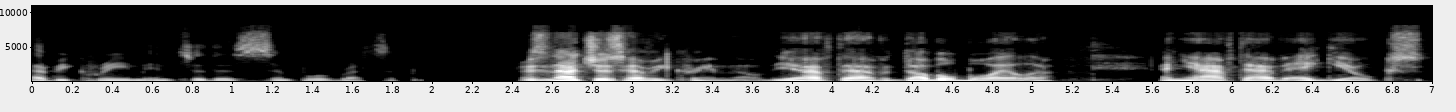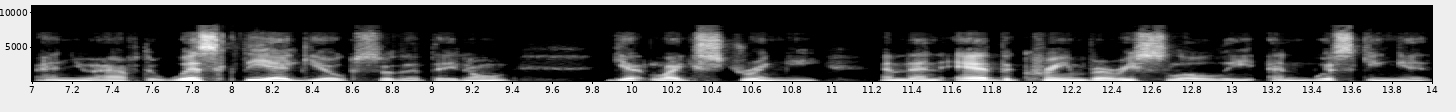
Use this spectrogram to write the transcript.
heavy cream into this simple recipe. It's not just heavy cream though. You have to have a double boiler and you have to have egg yolks and you have to whisk the egg yolks so that they don't get like stringy and then add the cream very slowly and whisking it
